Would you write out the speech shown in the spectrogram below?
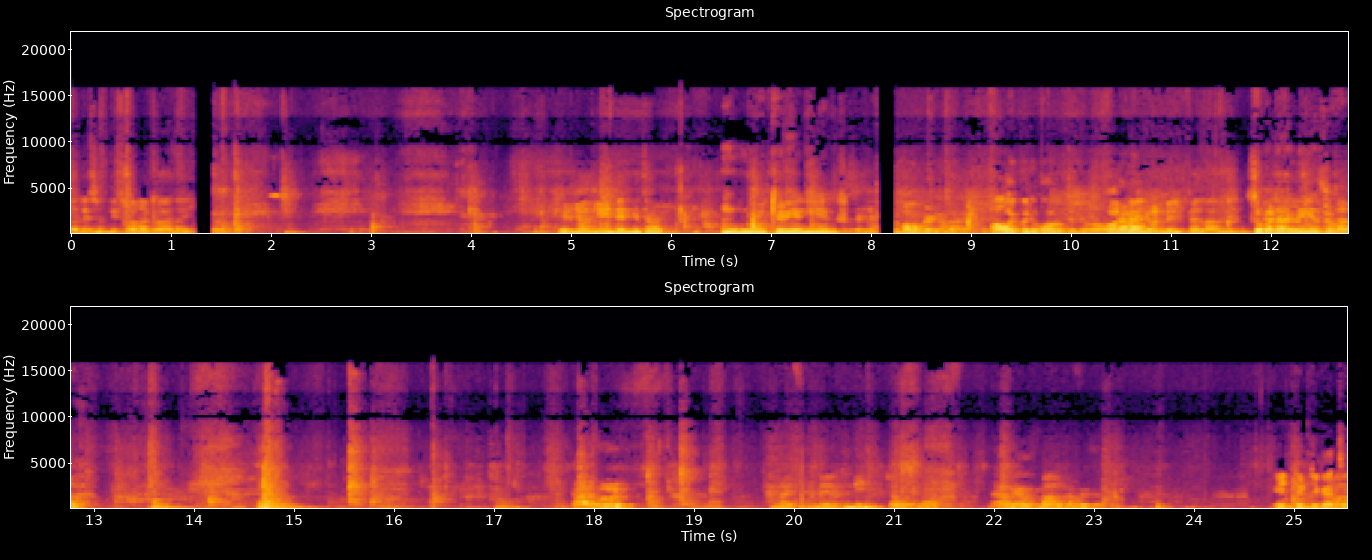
ਤਲੇ 36 ਸਾਲ ਦਾ ਹਾਲ ਆਈ ਖੇੜੀਆਂ ਦੀਆਂ ਹੀ ਤੇਰੀਆਂ ਚਾਰ नहीं खड़िया नहीं है बहुत बढ़िया लगा रहे थे ਆਓ ਕੋਈ ਹੋਰ ਉੱਤੇ ਜਵਾਬ और नहीं और नहीं फिलहाल नहीं सुबह नहीं है सुबह कारुल नहीं नहीं चलो एज जी का अच्छा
